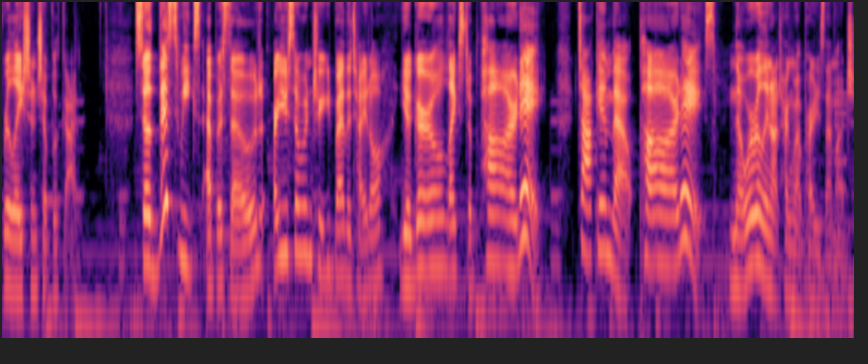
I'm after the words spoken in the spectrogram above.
relationship with God. So, this week's episode, are you so intrigued by the title? Your girl likes to party. Talking about parties. No, we're really not talking about parties that much.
